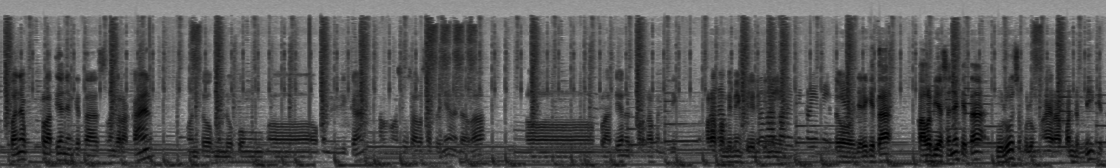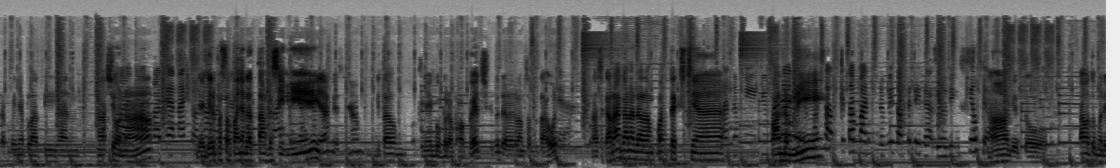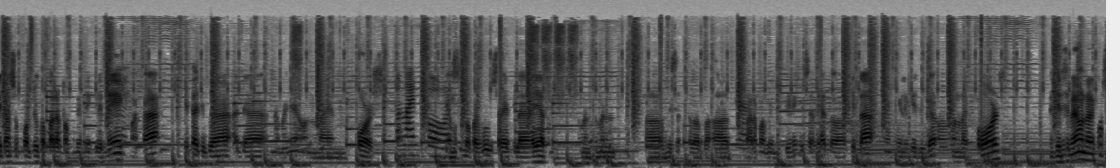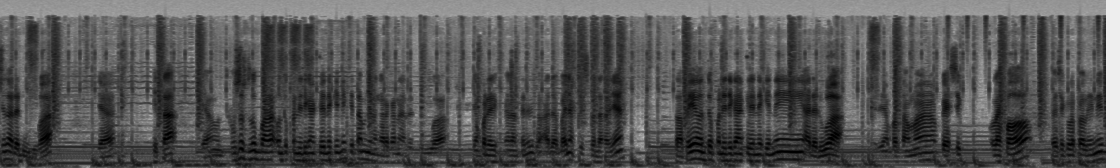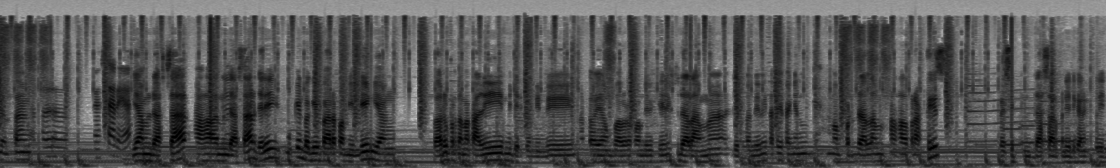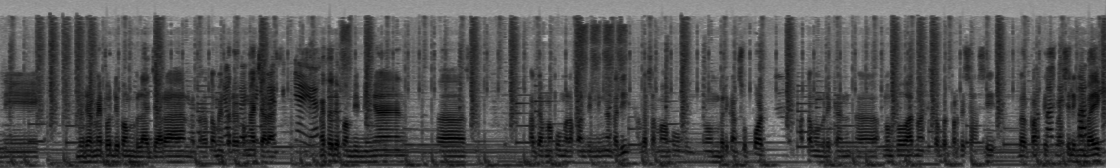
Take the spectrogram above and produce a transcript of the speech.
banyak pelatihan yang kita selenggarakan untuk mendukung uh, pendidikan. Termasuk salah satunya adalah uh, pelatihan untuk para pendidik, para pembimbing klinik ini. Klinik, itu. Ya. Jadi kita kalau biasanya kita dulu sebelum era pandemi kita punya pelatihan nasional. Pelatihan nasional ya, jadi pesertanya ya. datang ke sini ya biasanya kita punya beberapa batch itu dalam satu tahun. Ya. Nah sekarang karena dalam konteksnya pandemi, pandemi kita pandemi tapi tidak building skills ya. Nah gitu. Untuk memberikan support juga pada pembimbing klinik, maka kita juga ada namanya online course. Online course. Yang mungkin Bapak Ibu bisa lihat teman-teman uh, bisa uh, para pembimbing klinik bisa lihat bahwa kita memiliki juga online course Nah, jadi sebenarnya online course itu ada dua ya. Kita ya khusus untuk untuk pendidikan klinik ini kita menyelenggarakan ada dua yang pendidikan klinik ada banyak sih sebenarnya tapi untuk pendidikan klinik ini ada dua jadi yang pertama basic level basic level ini tentang dasar ya? Yang mendasar hal-hal hmm. mendasar. Jadi mungkin bagi para pembimbing yang baru pertama kali menjadi pembimbing atau yang baru pembimbing ini sudah lama jadi pembimbing tapi pengen memperdalam hal-hal praktis basic dasar pendidikan klinik, kemudian metode pembelajaran atau metode pengajaran, ya. metode pembimbingan uh, agar mampu melakukan bimbingan tadi, agar mampu memberikan support atau memberikan uh, membuat mahasiswa berpartisipasi berpartisipasi dengan baik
